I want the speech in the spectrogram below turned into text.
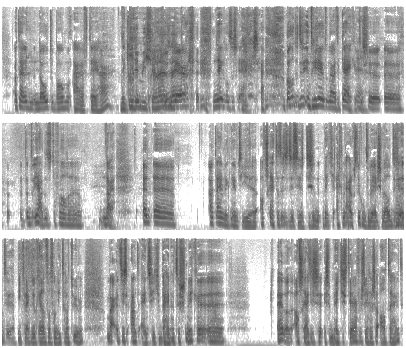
Uiteindelijk een notenboom, AFTH. De Guy de Michelin, berg, Nederlandse schrijvers. Ja. Maar goed, het is intrigerend om naar te kijken. Het is, eh, eh, het- ja, dat is toch wel... eh, nou ja. En eh, uiteindelijk neemt hij eh, afscheid. Het is, het, is, het is een beetje echt een aardig stuk om te lezen wel. Het is, het- Pieter heeft natuurlijk heel veel van literatuur. Maar het is, aan het eind zit je bijna te snikken. eh, hè, afscheid is, is een beetje sterven, zeggen ze altijd.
